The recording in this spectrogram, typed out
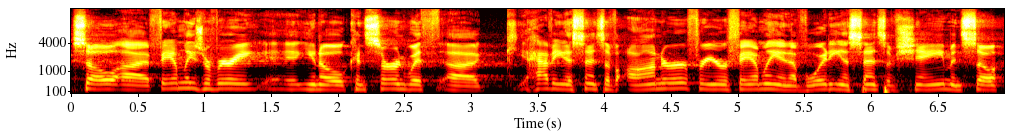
So uh, families were very, you know, concerned with uh, having a sense of honor for your family and avoiding a sense of shame. And so,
